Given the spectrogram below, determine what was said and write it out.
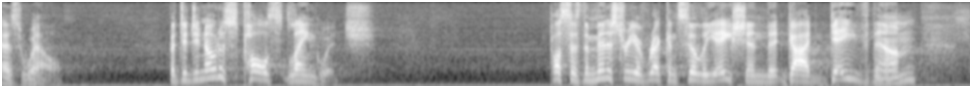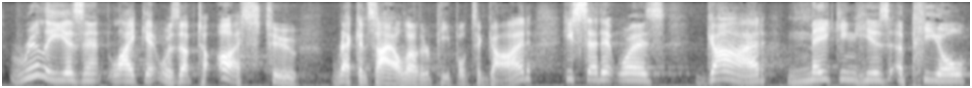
as well. But did you notice Paul's language? Paul says the ministry of reconciliation that God gave them really isn't like it was up to us to reconcile other people to God. He said it was God making his appeal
